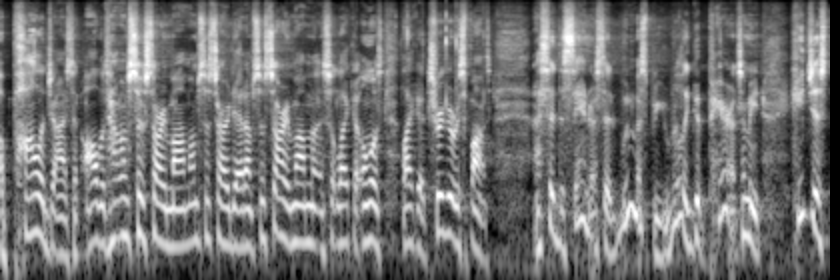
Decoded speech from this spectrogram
apologizing all the time. I'm so sorry, mom. I'm so sorry, dad. I'm so sorry, mom. So like a, almost like a trigger response. And I said to Sandra, I said, we must be really good parents. I mean, he just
